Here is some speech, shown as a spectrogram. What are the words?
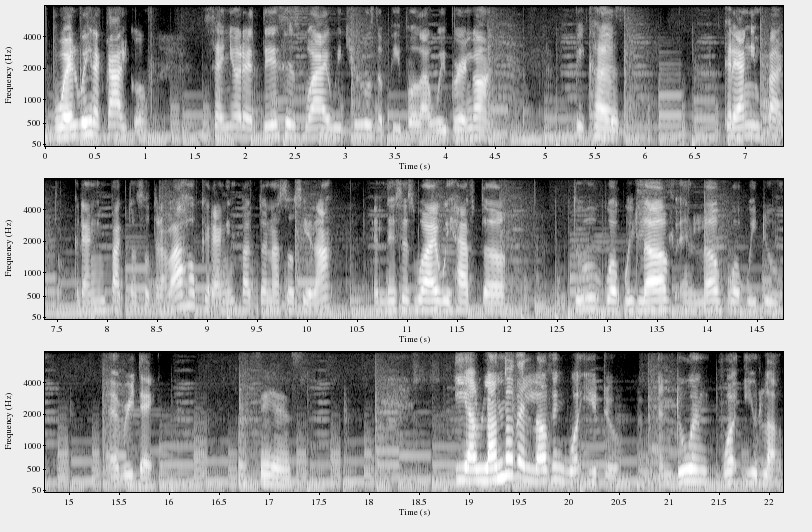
vuelvo y recalco, señores, this is why we choose the people that we bring on, because crean impacto, crean impacto en su trabajo, crean impacto en la sociedad, and this is why we have to do what we love and love what we do every day. Así es. Y hablando de loving what you do and doing what you love,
